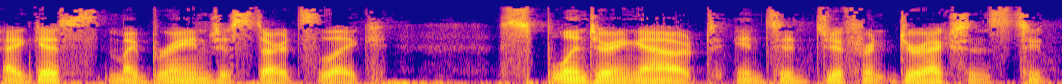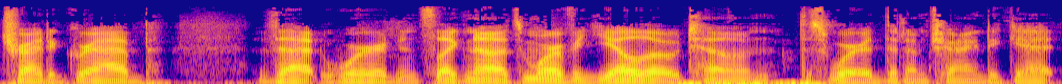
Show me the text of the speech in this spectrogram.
I guess my brain just starts like splintering out into different directions to try to grab that word. And it's like, no, it's more of a yellow tone, this word that I'm trying to get,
